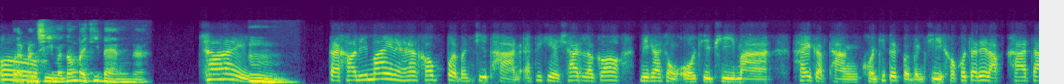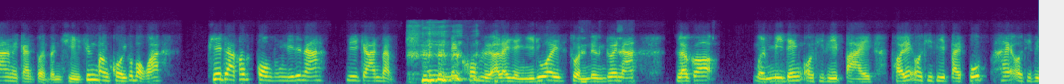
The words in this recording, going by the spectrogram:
เออเปิดบัญชีมันต้องไปที่แบงค์นะใช่อืม แต่คราวนี้ไม่นะฮะเขาเปิดบัญชีผ่านแอปพลิเคชัน แล้วก็มีการส่ง OTP มาให้กับทางคนที่ไปเปิดบัญชีเขาก็จะได้รับค่าจ้างในการเปิดบัญชี ซึ่งบางคนก็บอกว่าพี่ดาก็โกงตรงนี้ด้วยนะ มีการแบบไม่ครบหรืออะไรอย่างนี้ด้วยส่วนหนึ่งด้วยนะ แล้วก็เหมือนมีเด้ง OTP ไป พอเด้ง OTP ไปปุ๊บให้ OTP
